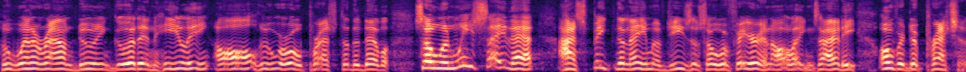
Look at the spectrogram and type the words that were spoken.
who went around doing good and healing all who were oppressed of the devil. So when we say that, I speak the name of Jesus over fear and all anxiety, over depression.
